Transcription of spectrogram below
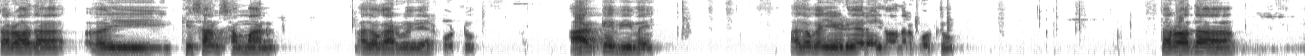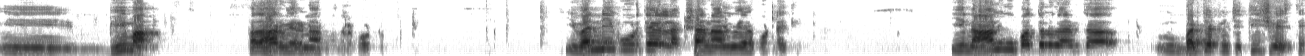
తర్వాత ఈ కిసాన్ సమ్మాన్ అదొక అరవై వేల కోట్లు. ఆర్కేవివై అదొక ఏడు వేల ఐదు వందల కోట్లు. తర్వాత ఈ భీమా పదహారు వేల నాలుగు వందల కోట్లు. ఇవన్నీ కూడితే లక్ష నాలుగు వేల కోట్లు అయితే ఈ నాలుగు పద్ధతులు కనుక బడ్జెట్ నుంచి తీసివేస్తే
